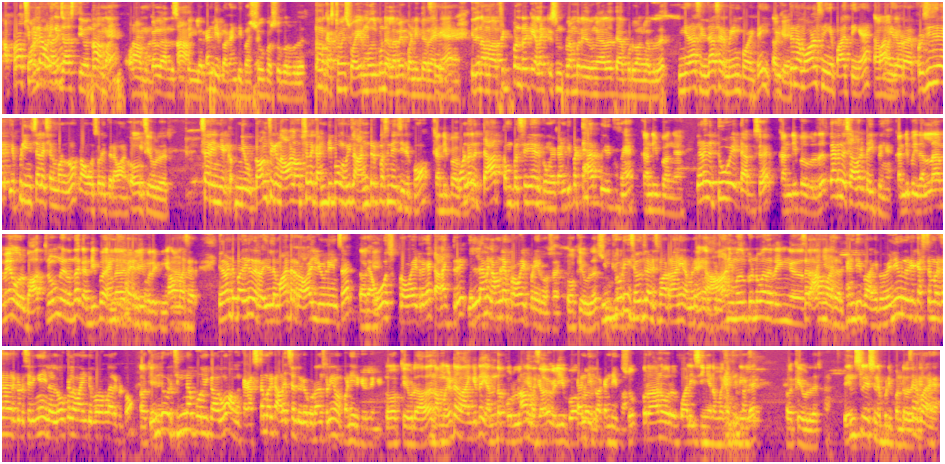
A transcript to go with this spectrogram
ஒன்றரைக்கு வருங்க. ஜாஸ்தி வந்து ஆமா, ஒன்னே ஆமா. முக்கால் அந்த சம்திங்ல கண்டிப்பா கண்டிப்பா சூப்பர் சூப்பர் பிரதர் நம்ம கஸ்டமைஸ் ஒயர் முதல் கொண்டு எல்லாமே பண்ணி தர்றாங்க. இது நம்ம ஃபிட் பண்றதுக்கு எலக்ட்ரிஷியன் பிளம்பர் இவங்க யாராவது தேவைப்படுவாங்களா பிரதர் இங்க தான் சார் இதான் சார் மெயின் பாயிண்ட். இத்தனை மாடல்ஸ் நீங்க பாத்தீங்க. இதோட ப்ரொசீஜர் எப்படி இன்ஸ்டாலேஷன் பண்ணணும் நான் உங்களுக்கு சொல்லி தரேன். ஓகே பிரதர் சார் இங்க இங்க காமிச்சிருக்க நாலு ஆப்ஷன்ல கண்டிப்பா உங்க வீட்ல ஹண்ட்ரட் பர்சன்டேஜ் இருக்கும். கண்டிப்பா ஒன்னு. அந்த டேப் கம்பல்சரியா இருக்குங்க. கண்டிப்பா டேப் இருக்குங்க. கண்டிப்பாங்க. இல்லைன்னா இந்த டூ வே டேப் சார் கண்டிப்பா பிரதர் இல்லைன்னா இந்த ஷவர் டைப்புங்க கண்டிப்பா இது எல்லாமே ஒரு பாத்ரூம்னு இருந்தா கண்டிப்பா எல்லா வீட்லயும். இருக்குங்க. ஆமா சார் இதுல வந்து பாத்தீங்கன்னா இதுல மாற்ற ராயல் யூனியன் சார். ஹோஸ் ப்ரொவைடருங்க கனெக்டர் எல்லாமே நம்மளே ப்ரொவைட் பண்ணிடுவோம் சார் ஓகே பிரதர் இன்க்ளூடிங் செவுத்துல அடிச்சு மாட்டானே நம்மளே. ஆணி முதல் கொண்டு வந்துடுறீங்க சார் ஆமா சார் கண்டிப்பா. இப்ப வெளியூர்ல இருக்க கஸ்டமர்ஸா இருக்கட்டும் சரிங்க இல்ல லோக்கல்ல வாங்கிட்டு போறவங்களா இருக்கட்டும். எந்த ஒரு சின்ன பொருளுக்காகவும் அவங்க கஸ்டமருக்கு அலைச்சல் இருக்க கூடாதுன்னு சொல்லி நம்ம பண்ணிருக்கிறதுங்க ஓகே பிரதர் அதாவது நம்ம கிட்ட வாங்கிட்ட எந்த பொருளுக்கும் ஆமா இதுக்காக வெளியே போக கண்டிப்பா கண்டிப்பா. சூப்பரான ஒரு பாலிசிங்க நம்ம கம்பெனில ஓகே பிரதர் இன்ஸ்டலேஷன் எப்படி பண்றது சார் பாருங்க.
